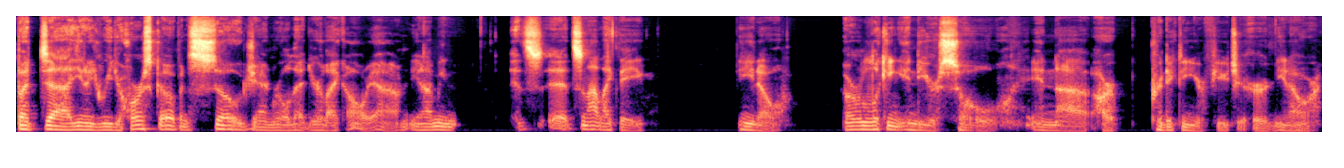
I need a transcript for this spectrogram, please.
But uh, you know, you read your horoscope and so general that you're like, oh yeah, you know, I mean, it's it's not like they, you know, are looking into your soul and uh, are predicting your future, or you know, or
